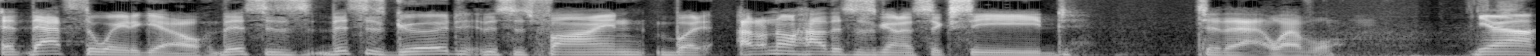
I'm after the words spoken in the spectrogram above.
Uh, That's the way to go. This is this is good. This is fine, but I don't know how this is going to succeed to that level. Yeah.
